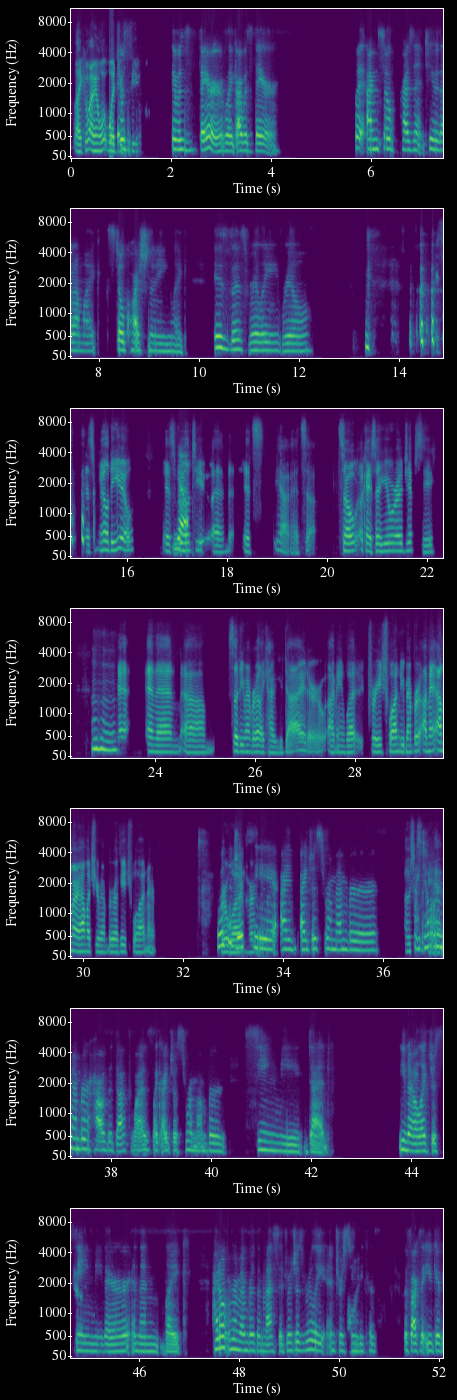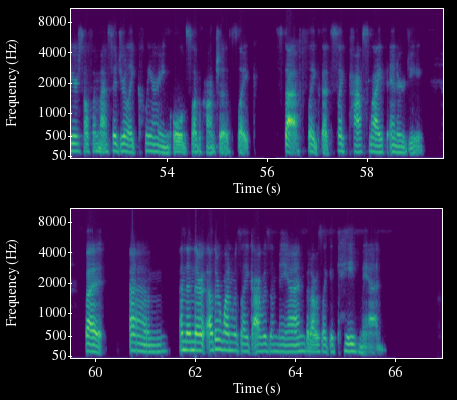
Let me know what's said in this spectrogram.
Like, I mean, what would you was, feel? It was there, like I was there. But I'm so present too that I'm like still questioning, like, is this really real? it's, it's real to you. It's yeah. real to you, and it's yeah it's uh so okay so you were a gypsy mm-hmm. and, and then um so do you remember like how you died or i mean what for each one do you remember i mean i don't remember how much you remember of each one or with or the what, gypsy or... i i just remember oh, i don't remember how the death was like i just remember seeing me dead you know like just seeing me there and then like I don't remember the message, which is really interesting because the fact that you give yourself a message, you're like clearing old subconscious like stuff, like that's like past life energy. But um, and then the other one was like I was a man, but I was like a caveman.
